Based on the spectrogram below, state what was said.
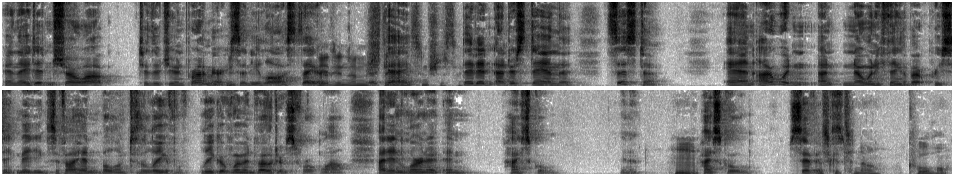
And they didn't show up to the June primaries and he lost there. They didn't understand. Okay. That's interesting. They didn't understand the system. And I wouldn't know anything about precinct meetings if I hadn't belonged to the League of, League of Women Voters for a while. I didn't learn it in high school, you know, hmm. high school civics. That's good to know. Cool.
